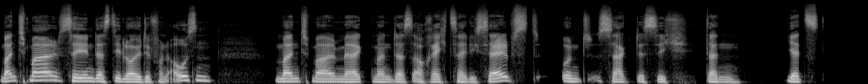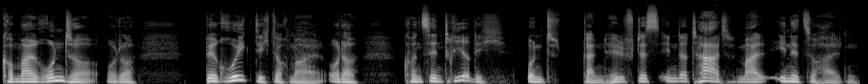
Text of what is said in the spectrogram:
Manchmal sehen das die Leute von außen, manchmal merkt man das auch rechtzeitig selbst und sagt es sich dann jetzt komm mal runter oder beruhig dich doch mal oder konzentrier dich. Und dann hilft es in der Tat, mal innezuhalten,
